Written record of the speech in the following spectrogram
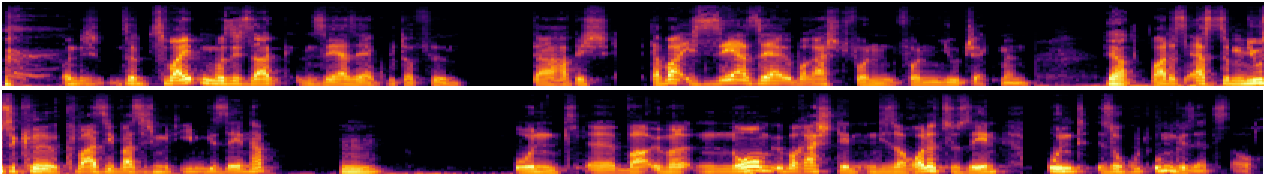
Und ich, zum Zweiten muss ich sagen, ein sehr, sehr guter Film. Da habe ich, da war ich sehr, sehr überrascht von, von Hugh Jackman. Ja. War das erste Musical quasi, was ich mit ihm gesehen habe. Mhm. Und äh, war über, enorm überrascht, den in dieser Rolle zu sehen und so gut umgesetzt auch.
